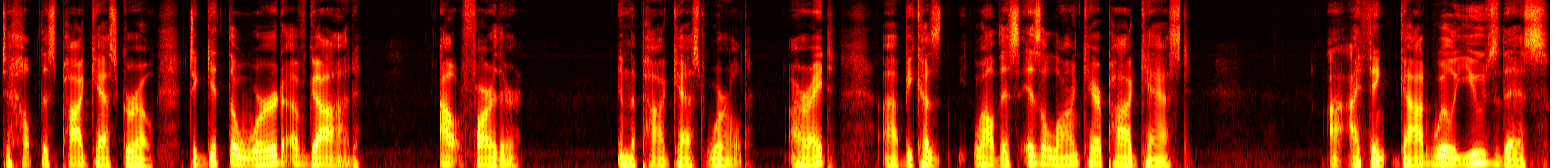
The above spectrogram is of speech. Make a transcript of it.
to help this podcast grow, to get the word of God out farther in the podcast world. All right? Uh, because while this is a lawn care podcast, I, I think God will use this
